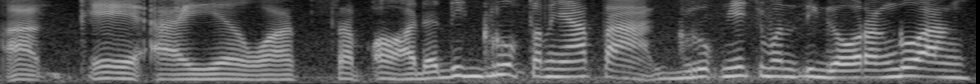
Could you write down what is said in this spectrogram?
Oke, ayo WhatsApp. Oh ada di grup ternyata. Grupnya cuma tiga orang doang.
